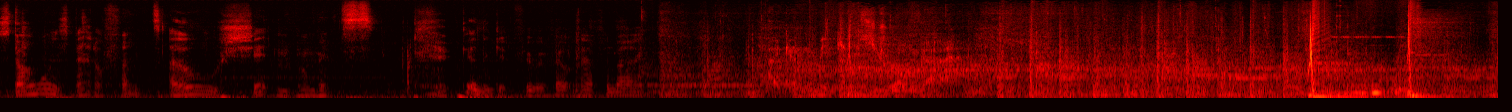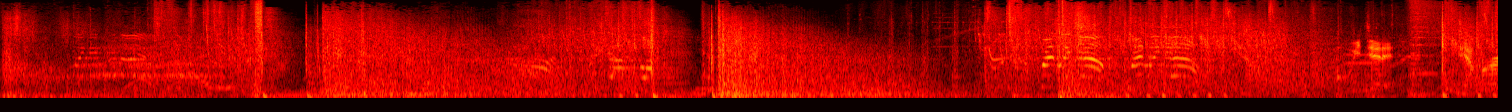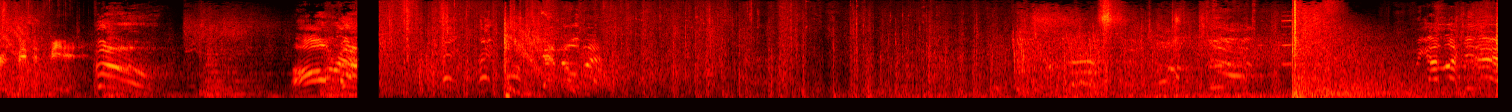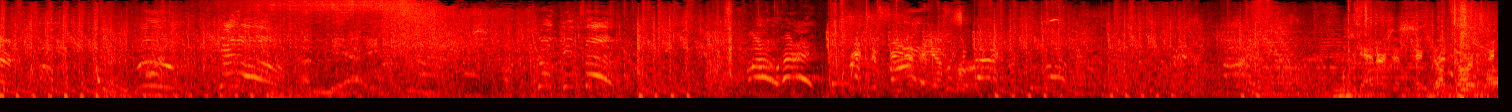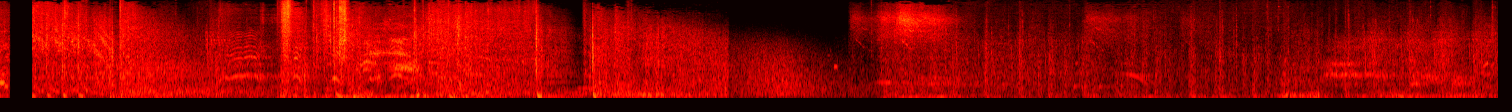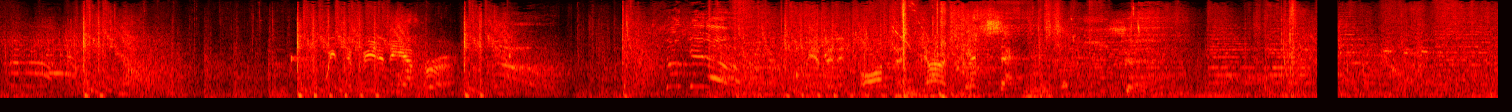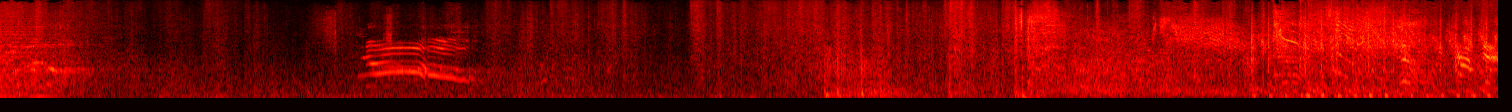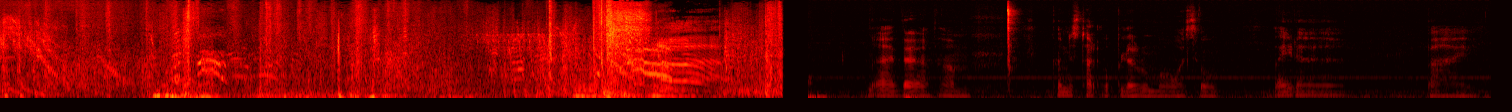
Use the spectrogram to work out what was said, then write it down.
Star Wars Battlefront. Oh shit moments. Gonna get through without half an Scanners have picked up Darth We have been informed that Darth Vader... the um gonna start uploading more so later. Bye.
